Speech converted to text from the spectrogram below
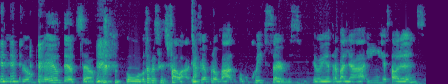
gente, viu? Meu Deus do céu. O- outra coisa que eu quis falar, Tá. eu fui aprovado como Quick Service. Eu ia trabalhar em restaurantes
